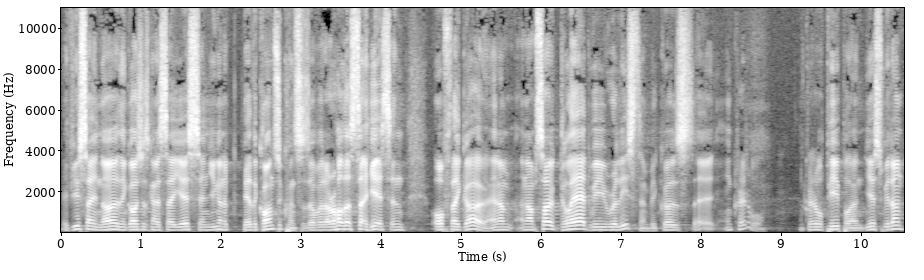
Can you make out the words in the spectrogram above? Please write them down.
If you say no, then God's just going to say yes, and you're going to bear the consequences of it. I'd rather say yes, and off they go. And I'm, and I'm so glad we released them because they're incredible, incredible people. And yes, we don't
